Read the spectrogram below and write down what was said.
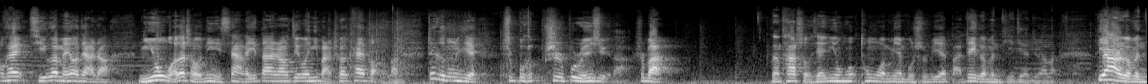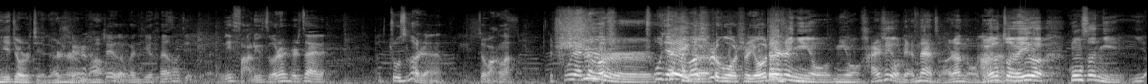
OK。齐哥没有驾照，你用我的手机你下了一单，然后结果你把车开走了，这个东西是不是不允许的，是吧？那他首先用通过面部识别把这个问题解决了，第二个问题就是解决是什么？这个问题很好解决，你法律责任是在注册人就完了。出现任何出现任何事故是由，但是你有你有还是有连带责任的。我觉得作为一个公司，你一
